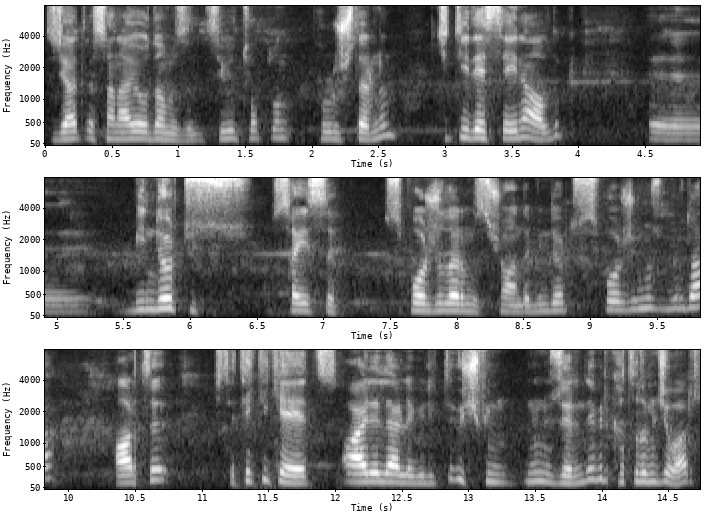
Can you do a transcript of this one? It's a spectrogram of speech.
Ticaret ve Sanayi Odamızın, sivil toplum kuruluşlarının ciddi desteğini aldık. Ee, 1400 sayısı sporcularımız şu anda 1400 sporcumuz burada. Artı işte teknik heyet, ailelerle birlikte 3000'in üzerinde bir katılımcı var.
